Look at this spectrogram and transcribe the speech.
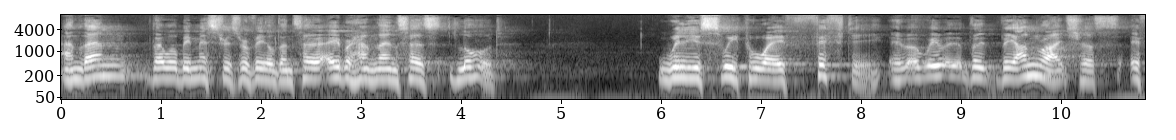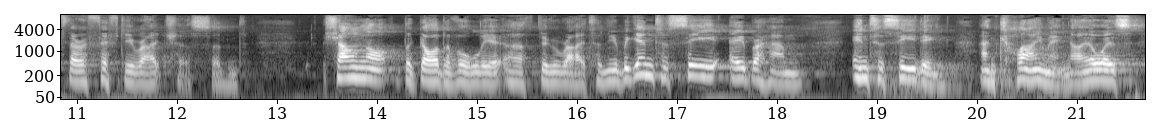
And then there will be mysteries revealed. And so Abraham then says, Lord, will you sweep away 50? Uh, the, the unrighteous, if there are 50 righteous, and shall not the God of all the earth do right? And you begin to see Abraham interceding and climbing. I always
